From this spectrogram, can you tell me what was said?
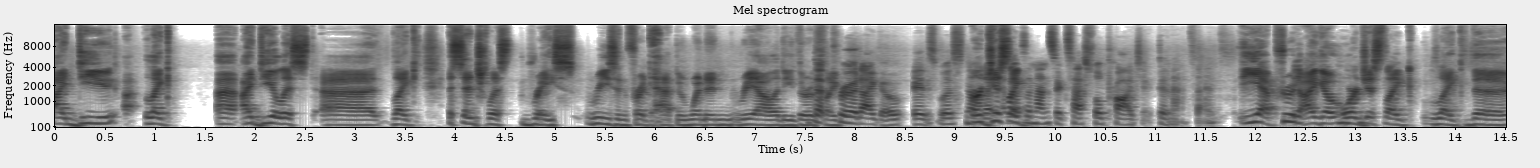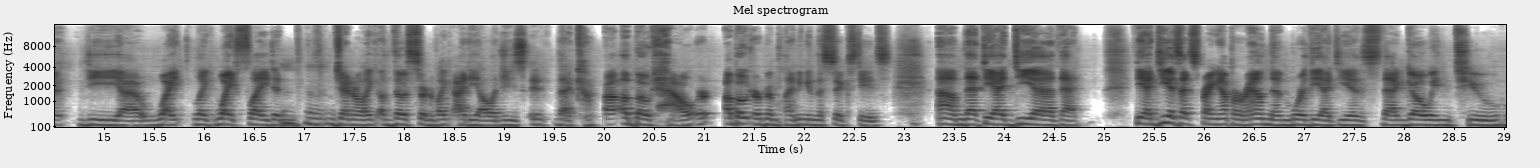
idea like uh, idealist, uh, like essentialist race reason for it to happen. When in reality, there's that like Pruitt-Igoe is was not Or just like- an unsuccessful project in that sense. yeah, Pruitt-Igoe, or just like like the the uh, white like white flight and general like of those sort of like ideologies that uh, about how or about urban planning in the '60s. Um, that the idea that the ideas that sprang up around them were the ideas that go into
